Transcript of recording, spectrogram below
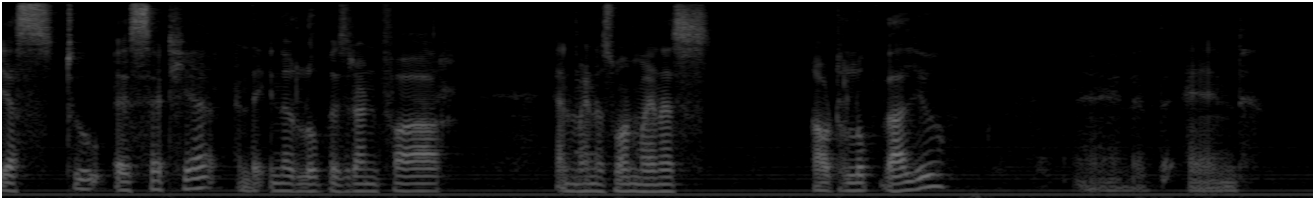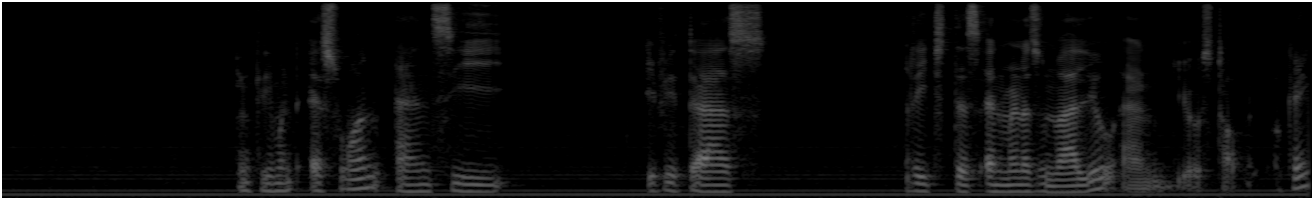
s2 is set here and the inner loop is run for n minus 1 minus outer loop value. And at the end increment s1 and see if it has reach this n minus 1 value and you stop it okay?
